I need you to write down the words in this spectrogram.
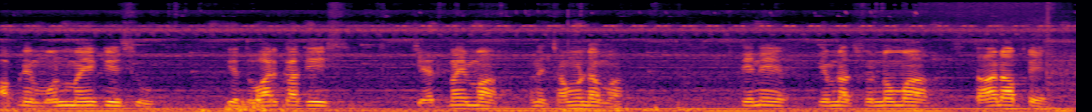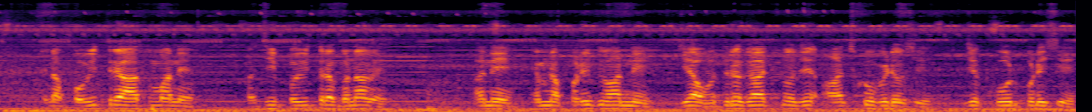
આપણે મૌનમાં એ કહીશું કે દ્વારકાધીશ, જેતભાઈમાં અને ચામુંડામાં તેને તેમના ચરણોમાં સ્થાન આપે, એના પવિત્ર આત્માને હજી પવિત્ર બનાવે અને એમના પરિવારને જે આ વદ્રઘાતનો જે આંચકો પડ્યો છે, જે ખોડ પડી છે,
